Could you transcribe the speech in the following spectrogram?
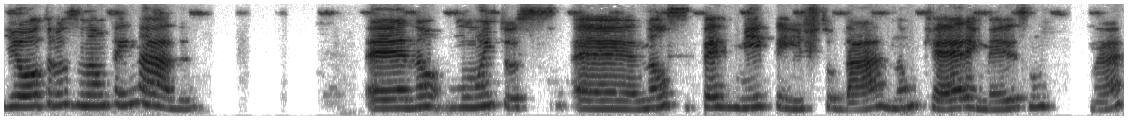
e outros não têm nada. É, não, muitos é, não se permitem estudar, não querem mesmo, né?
